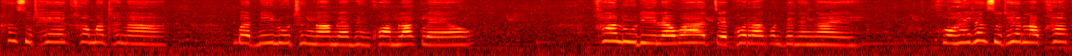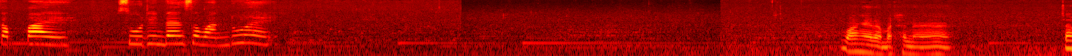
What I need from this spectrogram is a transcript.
ท่านสุเทพข้ามัทนา บัดนี้รู้ถึงน้ำแรมแห่งความรักแล้ว ข้ารู้ดีแล้วว่าเจ็บเพราะรักมันเป็นยังไง ขอให้ท่านสุเทพรับข้ากลับไป สู่ดินแดนสวรรค์ด้วย ว่าไงล่ะมัทนา เจ้า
